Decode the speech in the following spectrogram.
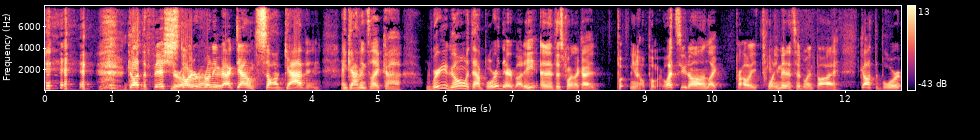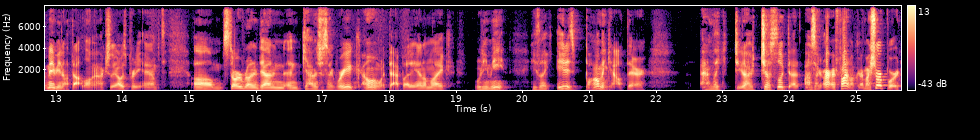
got the fish. Your started running back down. Saw Gavin, and Gavin's like, uh, "Where are you going with that board there, buddy?" And at this point, like I put you know put my wetsuit on. Like probably 20 minutes had went by. Got the board. Maybe not that long actually. I was pretty amped. Um, started running down, and, and Gavin's just like, "Where are you going with that, buddy?" And I'm like, "What do you mean?" He's like, "It is bombing out there." And I'm like, dude, I just looked at it. I was like, all right, fine, I'll grab my shortboard.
